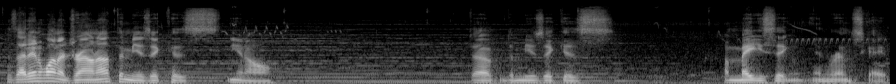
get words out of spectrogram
Because I didn't want to drown out the music, because, you know... The, the music is amazing in RuneScape.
